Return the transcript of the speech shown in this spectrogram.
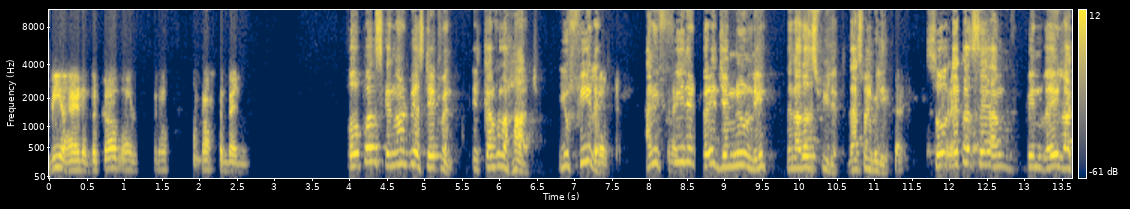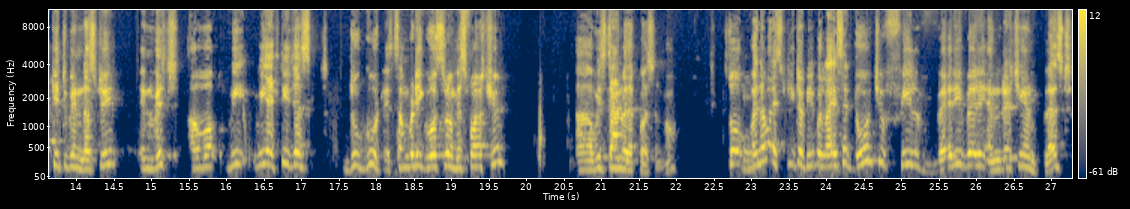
be ahead of the curve or you know across the bend. Purpose cannot be a statement. It comes from the heart. You feel it. And you feel it very genuinely, then others feel it. That's my belief. So let us say I've been very lucky to be in industry in which our we we actually just do good. If somebody goes through a misfortune, uh, we stand with that person. No? So whenever I speak to people, I say, don't you feel very, very enriching and blessed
